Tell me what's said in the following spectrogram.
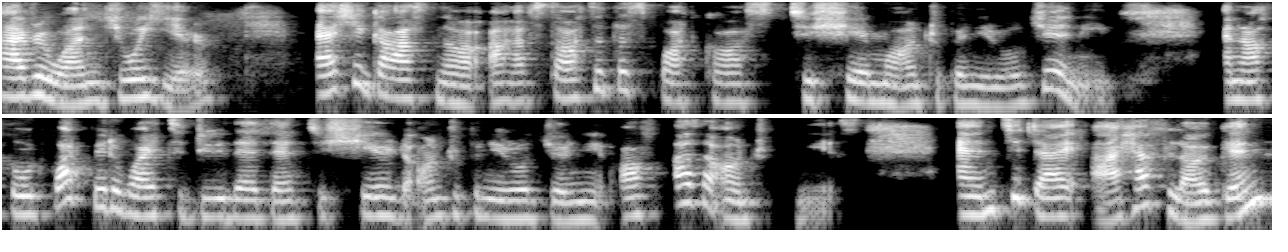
Hi everyone, Joy here. As you guys know, I have started this podcast to share my entrepreneurial journey. And I thought, what better way to do that than to share the entrepreneurial journey of other entrepreneurs? And today I have Logan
